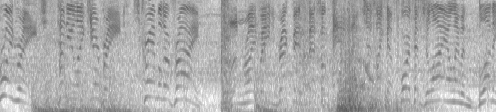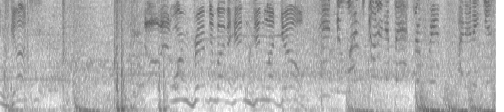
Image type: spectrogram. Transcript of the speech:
Roid Rage, how do you like your brains? Scrambled or fried? On Roid Rage breakfast special, and just like the 4th of July, only with blood and guts. Oh, that worm grabbed him by the head and didn't let go. And the worms go to the bathroom, Grim. Or did they just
